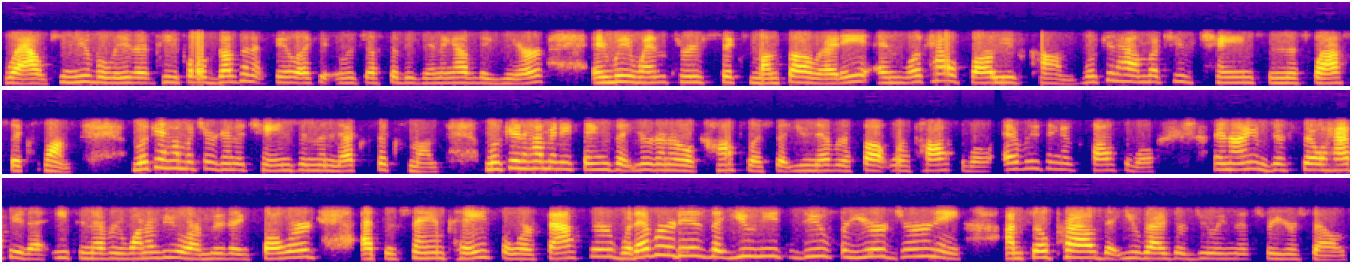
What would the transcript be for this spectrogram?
Wow, can you believe it, people? Doesn't it feel like it was just the beginning of the year? And we went through six months already, and look how far you've come. Look at how much you've changed in this last six months. Look at how much you're going to change in the next six months. Look at how many things that you're going to accomplish that you never thought were possible. Everything is possible. And I am just so happy that each and every one of you are moving forward at the same pace or faster, whatever it is that you need to do for your journey. I'm so proud that you guys are doing this for yourselves.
